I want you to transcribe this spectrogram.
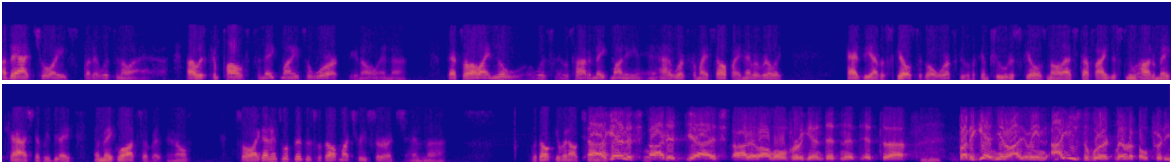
a bad choice, but it was you know I, I was compelled to make money to work, you know, and uh, that's all I knew was it was how to make money and how to work for myself. I never really had the other skills to go work through the computer skills and all that stuff. I just knew how to make cash every day and make lots of it, you know. So I got into a business without much research and uh without giving out too Yeah, much. again, it started. Yeah, it started all over again, didn't it? It. uh Mhm. But again, you know, I mean, I use the word miracle pretty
